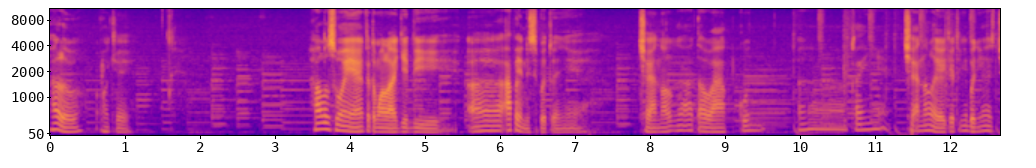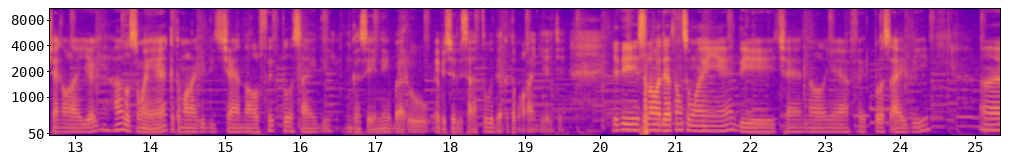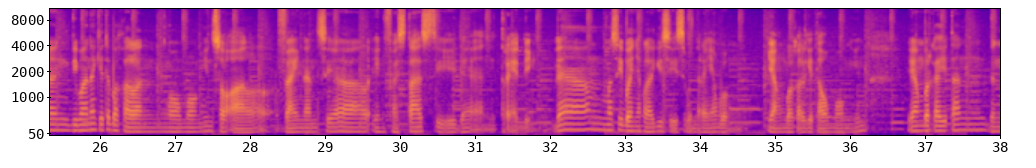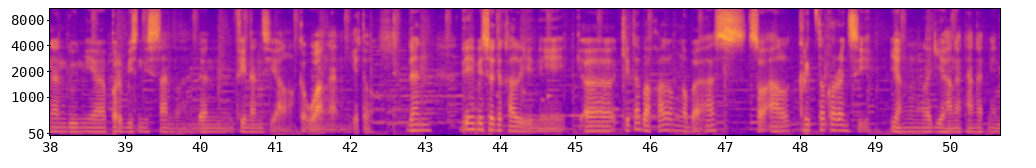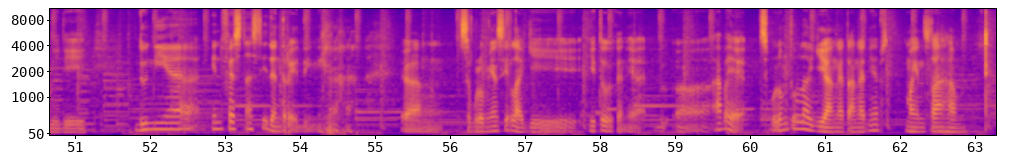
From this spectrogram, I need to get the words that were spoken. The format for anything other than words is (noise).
Halo, oke. Halo semuanya, ketemu lagi di eh, apa ini sebetulnya? Channel kah atau akun? Eh, kayaknya channel ya, kita nyebutnya channel aja. Halo semuanya, ketemu lagi di channel Fit Plus ID. Enggak sih, ini baru episode 1 udah ketemu lagi aja. Jadi selamat datang semuanya di channelnya Fit Plus ID. Eh, di mana kita bakalan ngomongin soal finansial, investasi, dan trading. Dan masih banyak lagi sih sebenarnya yang, yang bakal kita omongin yang berkaitan dengan dunia perbisnisan lah dan finansial, keuangan gitu. Dan di episode kali ini eh, kita bakal ngebahas soal cryptocurrency yang lagi hangat-hangatnya nih di dunia investasi dan trading. (laughs) yang sebelumnya sih lagi itu kan ya eh, apa ya sebelum tuh lagi hangat-hangatnya main saham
